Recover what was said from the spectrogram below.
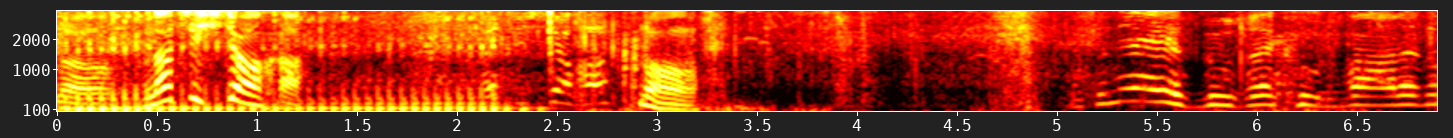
No, na czyściocha. Czyściocha? No. No to nie jest duże, kurwa, ale no...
